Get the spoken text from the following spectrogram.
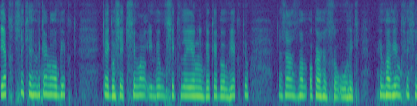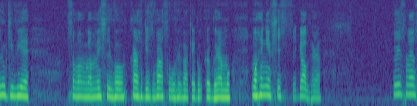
jak chcecie, żeby ten obiekt tego się trzymał i był przyklejony do tego obiektu, to zaraz wam pokażę, co użyć. chyba większość ludzi wie, co mam na myśli, bo każdy z Was używa tego programu. Może nie wszyscy, dobra. Tu jest naz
